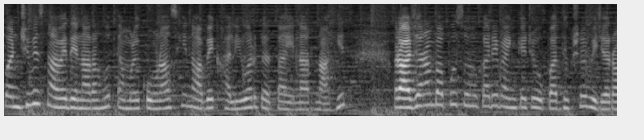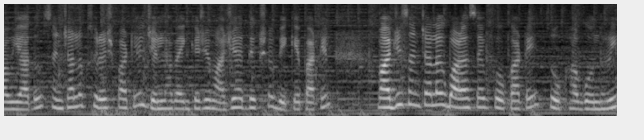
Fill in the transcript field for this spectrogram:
पंचवीस नावे देणार आहोत. त्यामुळे कोणासही नावे खालीवर करता येणार नाहीत. राजाराम बापू सहकारी बँकेचे उपाध्यक्ष विजयराव यादव संचालक सुरेश पाटील जिल्हा बँकेचे माजी अध्यक्ष बी के पाटील माजी संचालक बाळासाहेब कोकाटे चोखा गोंधळी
